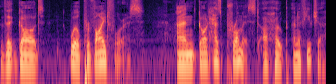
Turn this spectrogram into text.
that God will provide for us. And God has promised a hope and a future.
